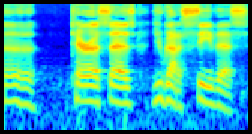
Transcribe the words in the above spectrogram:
Uh. Tara says, you gotta see this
